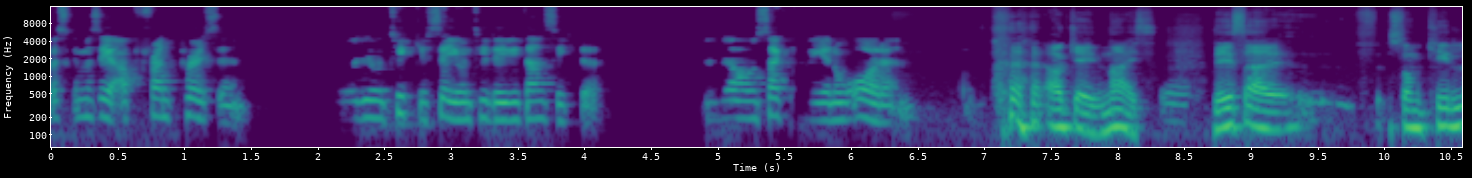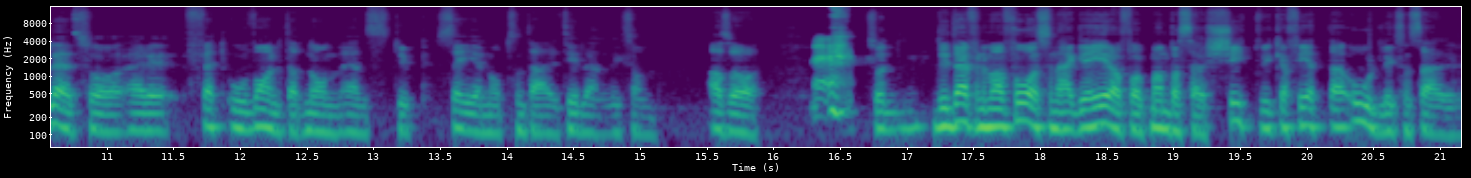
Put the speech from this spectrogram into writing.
vad ska man säga, upfront person. Och det hon tycker säger hon till dig i ditt ansikte. Det har hon sagt genom åren. Okej, nice. Så, Det är så här, som kille så är det fett ovanligt att någon ens typ säger något sånt här till en. Liksom. Alltså, nej, så det är därför när man får såna här grejer av folk, man bara så här, shit vilka feta ord liksom så här.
